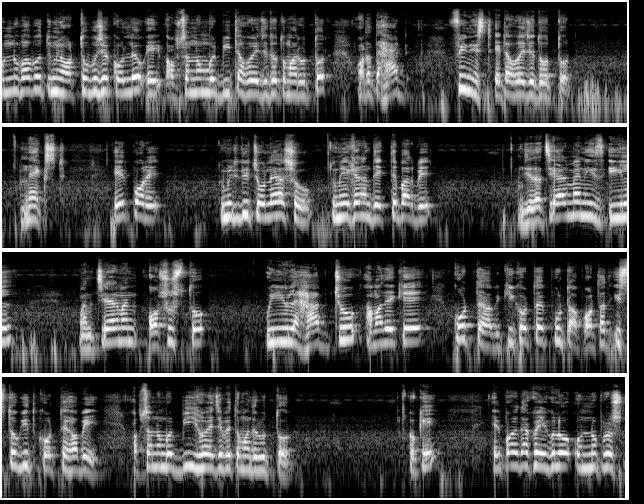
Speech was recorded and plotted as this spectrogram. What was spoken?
অন্যভাবে তুমি অর্থ বুঝে করলেও এই অপশান নম্বর বিটা হয়ে যেত তোমার উত্তর, অর্থাৎ হ্যাড ফিনিশড এটা হয়ে যেত উত্তর। নেক্সট এরপরে তুমি যদি চলে আসো, তুমি এখানে দেখতে পারবে যে দ্য চেয়ারম্যান ইজ ইল মানে চেয়ারম্যান অসুস্থ উই উইল হ্যাভ টু আমাদেরকে করতে হবে। কী করতে হবে? পুট আপ অর্থাৎ স্থগিত করতে হবে। অপশান নম্বর বি হয়ে যাবে তোমাদের উত্তর। ওকে? এরপরে দেখো এগুলো অন্য প্রশ্ন,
